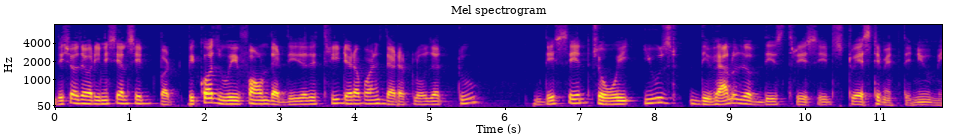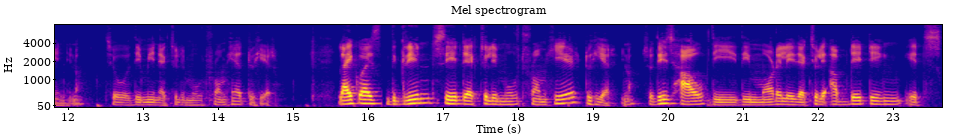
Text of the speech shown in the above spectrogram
this was our initial seed but because we found that these are the three data points that are closer to this seed so we used the values of these three seeds to estimate the new mean you know. So the mean actually moved from here to here. Likewise the green seed actually moved from here to here you know. So this is how the the model is actually updating its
